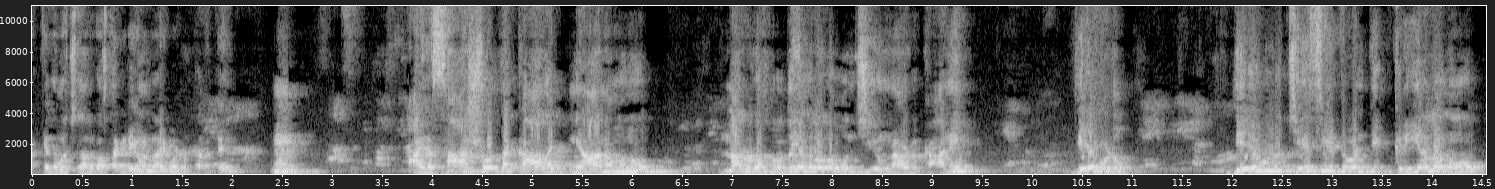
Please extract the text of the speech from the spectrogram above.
ఆ కింద వచ్చిన వాళ్ళకి వస్తే అక్కడ ఏమని రాయబడి ఉంటారంటే ఆయన శాశ్వత కాల జ్ఞానమును నరుల హృదయములలో ఉంచి ఉన్నాడు. కానీ దేవుడు దేవుడు చేసేటువంటి క్రియలను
